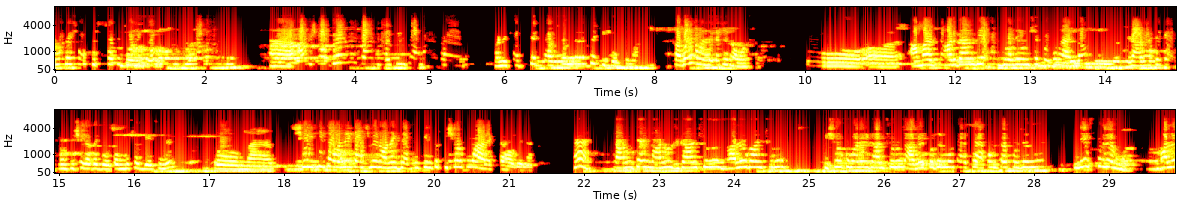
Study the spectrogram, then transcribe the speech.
আমাদের সবকিছুর সাথে জড়িত। আমি সব কিন্তু মানে সবচেয়ে পছন্দ হচ্ছে কিশোর কুমার। সবাই আমাদের কাছে নমস্কার। তো আমার তার গান দিয়ে আমার দু হাজার উনিশের প্রথম অ্যালবাম রাধা থেকে কিশোর রাতে গৌতম বসু গিয়েছিলেন। তো শিল্পী তো অনেক আসবেন, অনেক যাবেন, কিন্তু কিশোর কুমার আর একটা হবে না। হ্যাঁ? আমি চাই মানুষ গান শুনুক, ভালো গান শুনুক, কিশোর কুমারের গান শুনুক, আগের প্রজন্মটা আছে, এখনকার প্রজন্ম, নেক্সট প্রজন্ম, ভালো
